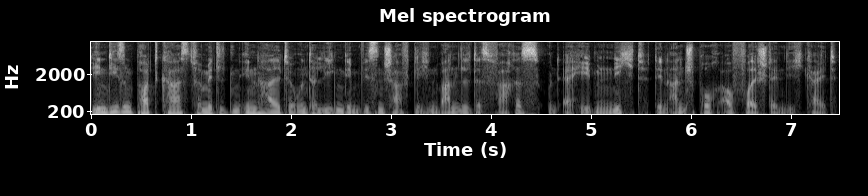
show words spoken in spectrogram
Die in diesem Podcast vermittelten Inhalte unterliegen dem wissenschaftlichen Wandel des Faches und erheben nicht den Anspruch auf Vollständigkeit.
